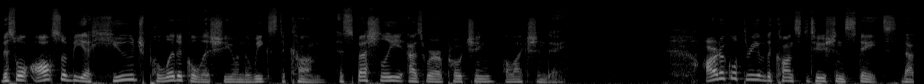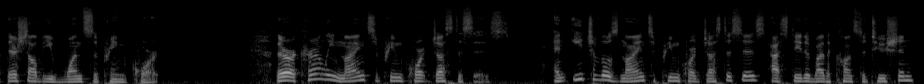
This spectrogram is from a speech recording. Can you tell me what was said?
This will also be a huge political issue in the weeks to come, especially as we're approaching Election Day. Article 3 of the Constitution states that there shall be one Supreme Court. There are currently nine Supreme Court justices, and each of those nine Supreme Court justices, as stated by the Constitution,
